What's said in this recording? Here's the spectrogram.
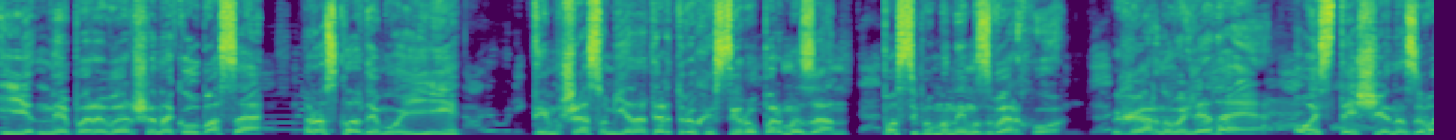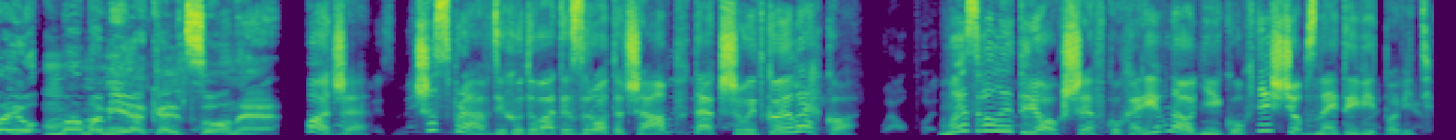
І неперевершена ковбаса. Розкладемо її. Тим часом я натер трохи сиру пармезан. Посипемо ним зверху. Гарно виглядає. Ось те, що я називаю мама мія кальцоне. Отже, чи справді готувати з роту чамп так швидко і легко? Ми звели трьох шеф-кухарів на одній кухні, щоб знайти відповідь.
